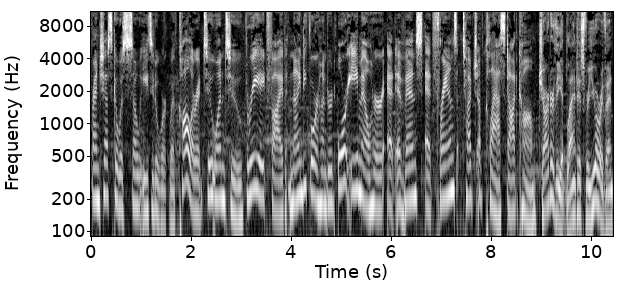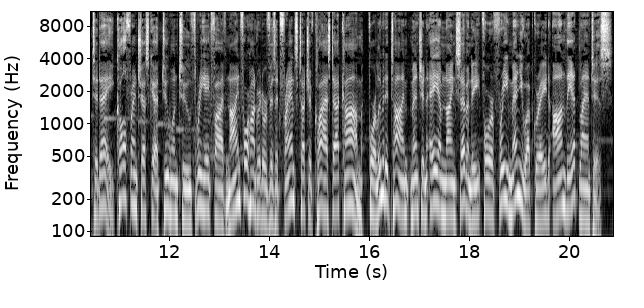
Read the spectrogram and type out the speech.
Francesca was so easy to work with. Call her at 212-385-9400 or email her at events at franstouchofclass.com. Charter the Atlantis for your event today. Call Francesca at 212-385-9400 or visit franstouchofclass.com. For a limited time, mention AM 970 for a free menu upgrade on the Atlantis.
